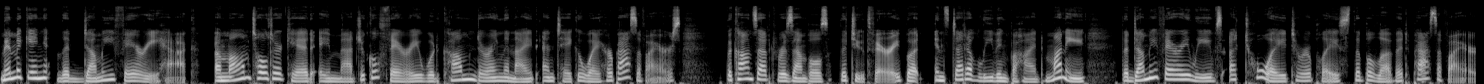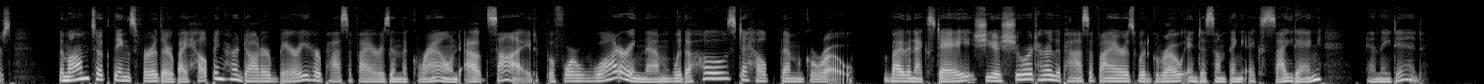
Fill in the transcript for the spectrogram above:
Mimicking the dummy fairy hack, a mom told her kid a magical fairy would come during the night and take away her pacifiers. The concept resembles the tooth fairy, but instead of leaving behind money, the dummy fairy leaves a toy to replace the beloved pacifiers. The mom took things further by helping her daughter bury her pacifiers in the ground outside before watering them with a hose to help them grow. By the next day, she assured her the pacifiers would grow into something exciting, and they did.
